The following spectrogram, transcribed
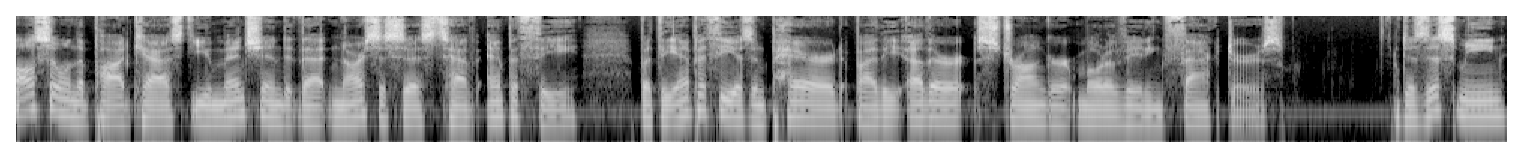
also, in the podcast, you mentioned that narcissists have empathy, but the empathy is impaired by the other stronger motivating factors. Does this mean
